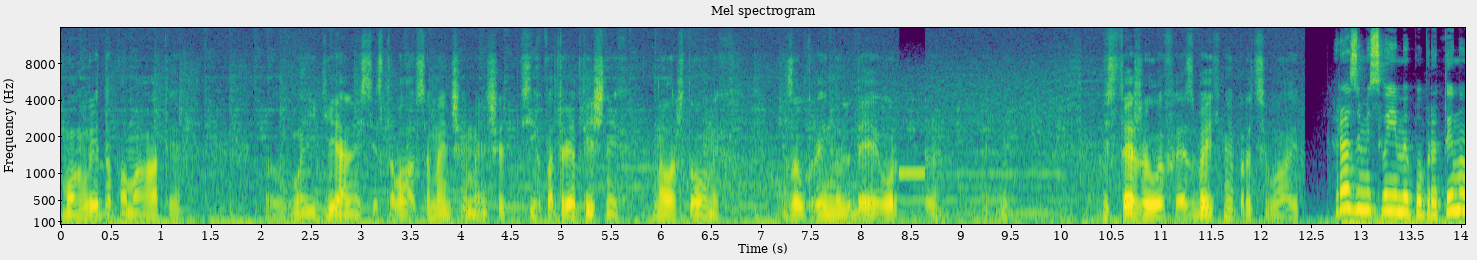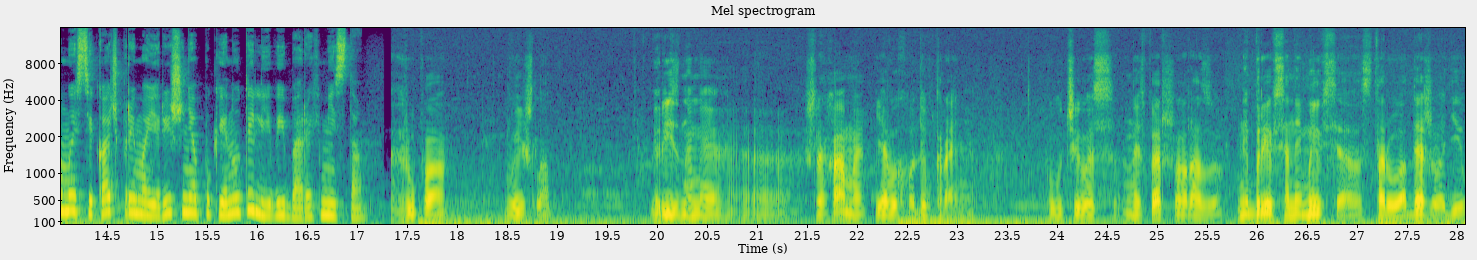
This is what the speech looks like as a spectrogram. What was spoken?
могли допомагати в моїй діяльності, ставало все менше і менше. Всіх патріотичних, налаштованих за Україну людей орки відстежували, ФСБ їх не працювали. Разом із своїми побратимами Сікач приймає рішення покинути лівий берег міста. Група вийшла різними е, шляхами, я виходив крайньо. Получилось не з першого разу. Не брився, не мився, стару одежу одів.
